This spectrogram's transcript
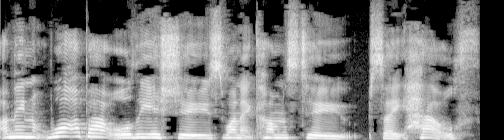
i mean what about all the issues when it comes to say health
